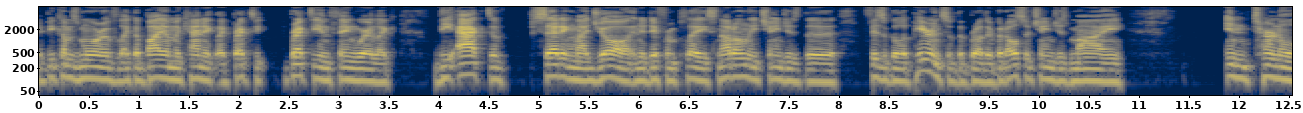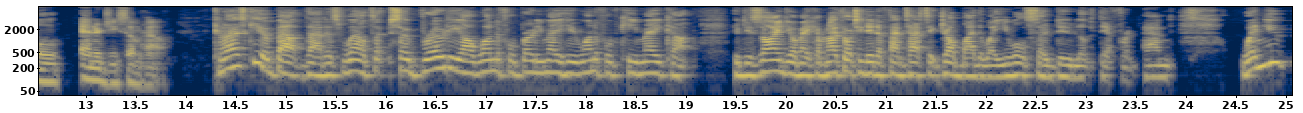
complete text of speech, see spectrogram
it becomes more of like a biomechanic, like Brechtian thing where like the act of setting my jaw in a different place not only changes the physical appearance of the brother, but also changes my internal energy somehow. Can I ask you about that as well? So, so Brody, our wonderful Brody Mayhew, wonderful Key Makeup, who designed your makeup, and I thought she did a fantastic job. By the way, you also do look different. And when you,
